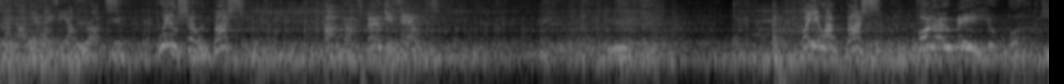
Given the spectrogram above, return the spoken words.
Shut up, you lazy upgrots! We'll show 'em, boss! Upgrots, move yourselves! What do you want, boss? Follow me, you worms.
